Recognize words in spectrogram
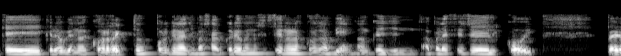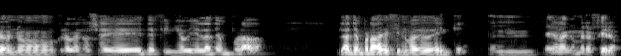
creo que no es correcto, porque el año pasado creo que no se hicieron las cosas bien, aunque apareciese el COVID, pero no creo que no se definió bien la temporada, la temporada 19-20, mm, es a la que me refiero.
